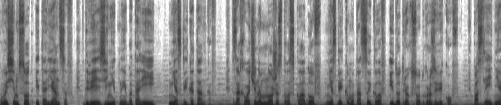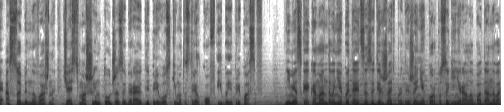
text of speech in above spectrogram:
800 итальянцев, две зенитные батареи, несколько танков. Захвачено множество складов, несколько мотоциклов и до 300 грузовиков. Последнее особенно важно. Часть машин тут же забирают для перевозки мотострелков и боеприпасов. Немецкое командование пытается задержать продвижение корпуса генерала Баданова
